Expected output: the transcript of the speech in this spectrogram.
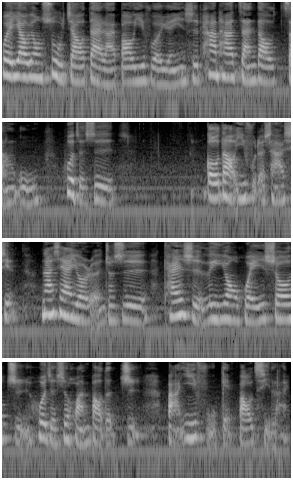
会要用塑胶袋来包衣服的原因是怕它沾到脏污，或者是勾到衣服的纱线。那现在有人就是开始利用回收纸或者是环保的纸，把衣服给包起来，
